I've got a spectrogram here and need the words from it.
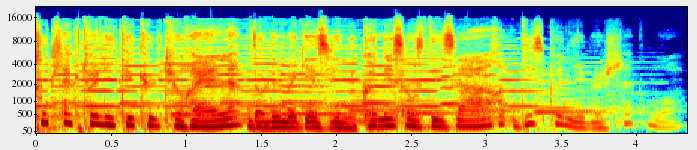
toute l'actualité culturelle dans le magazine Connaissance des Arts, disponible chaque mois.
